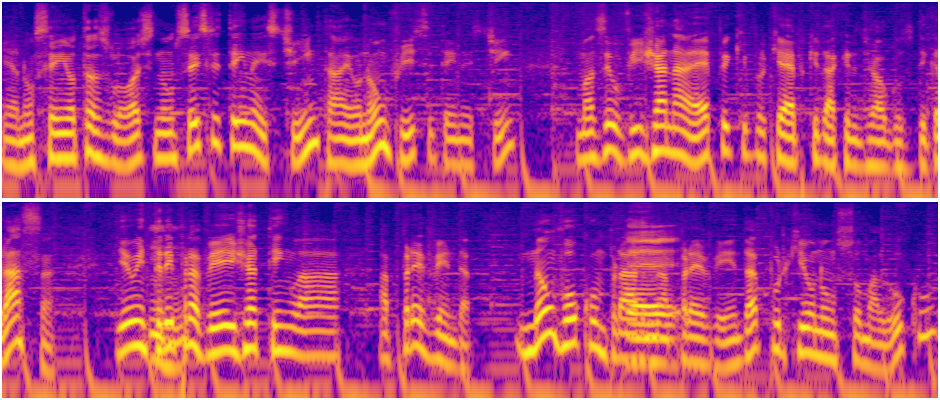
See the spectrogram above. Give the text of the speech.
Eu não sei em outras lojas, não sei se tem na Steam, tá? Eu não vi se tem na Steam, mas eu vi já na Epic, porque a Epic dá aqueles jogos de graça, e eu entrei Uhum. pra ver e já tem lá a pré-venda. Não vou comprar É. na pré-venda, porque eu não sou maluco.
